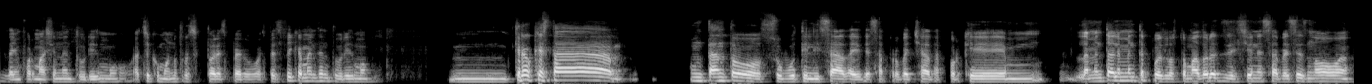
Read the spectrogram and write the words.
la información en turismo, así como en otros sectores, pero específicamente en turismo. Mm, creo que está un tanto subutilizada y desaprovechada, porque mm, lamentablemente pues los tomadores de decisiones a veces no,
